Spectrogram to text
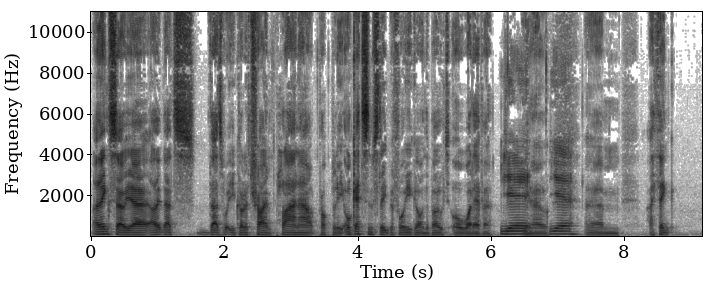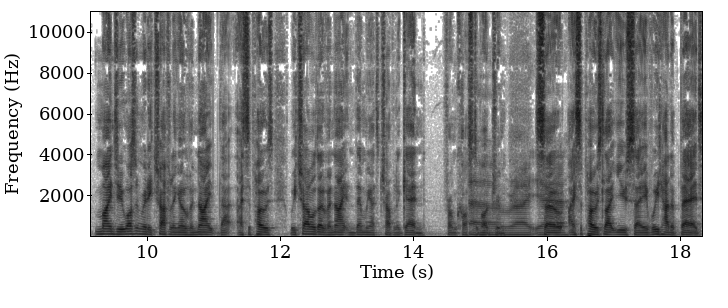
I think so. Yeah, I think that's that's what you've got to try and plan out properly, or get some sleep before you go on the boat, or whatever. Yeah, You know, yeah, Um, I think, mind you, it wasn't really travelling overnight. That I suppose we travelled overnight and then we had to travel again from Kos to Oh, Bodrum. right, So. I suppose, like you say, if we'd had a bed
